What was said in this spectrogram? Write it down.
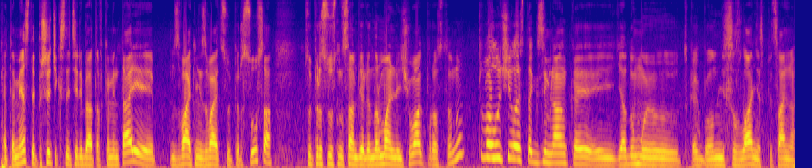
это место. Пишите, кстати, ребята, в комментарии, звать, не звать суперсуса. Суперсус, на самом деле, нормальный чувак, просто, ну, получилось так землянка. И я думаю, как бы он не со зла, не специально,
